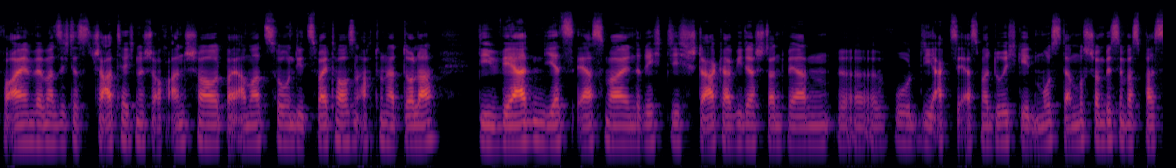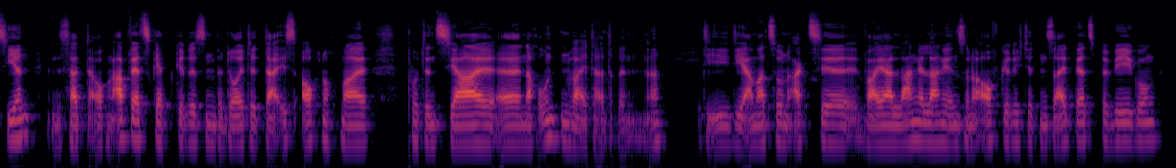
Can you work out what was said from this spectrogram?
Vor allem, wenn man sich das charttechnisch auch anschaut, bei Amazon die 2800 Dollar, die werden jetzt erstmal ein richtig starker Widerstand werden, äh, wo die Aktie erstmal durchgehen muss. Da muss schon ein bisschen was passieren. Es hat auch ein Abwärtsgap gerissen, bedeutet, da ist auch nochmal Potenzial äh, nach unten weiter drin. Ne? Die, die Amazon-Aktie war ja lange, lange in so einer aufgerichteten Seitwärtsbewegung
